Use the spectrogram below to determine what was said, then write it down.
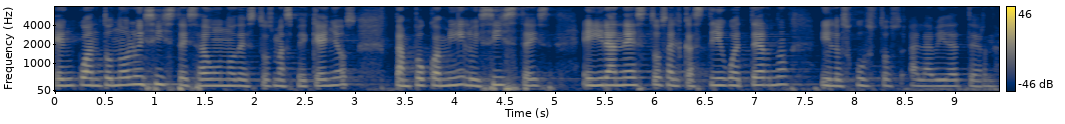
en cuanto no lo hicisteis a uno de estos más pequeños, tampoco a mí lo hicisteis, e irán estos al castigo eterno y los justos a la vida eterna.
